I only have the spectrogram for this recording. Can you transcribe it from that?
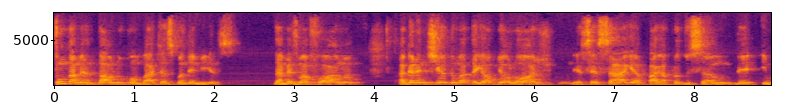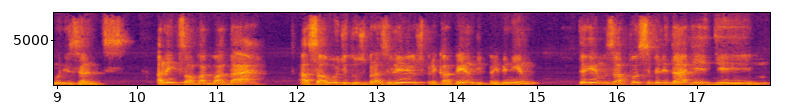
fundamental no combate às pandemias. Da mesma forma, a garantia do material biológico necessária para a produção de imunizantes, além de salvaguardar a saúde dos brasileiros, precavendo e prevenindo, teremos a possibilidade de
